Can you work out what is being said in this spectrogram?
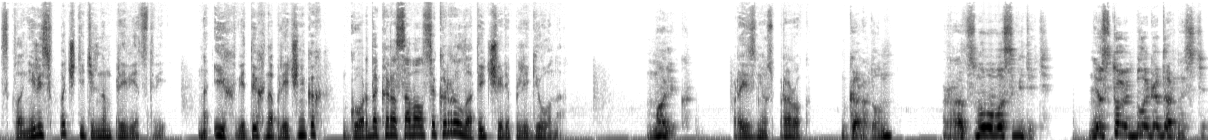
склонились в почтительном приветствии. На их витых наплечниках гордо красовался крылатый череп легиона. «Малик», — произнес пророк, — «Городон, рад снова вас видеть. Не стоит благодарности»,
